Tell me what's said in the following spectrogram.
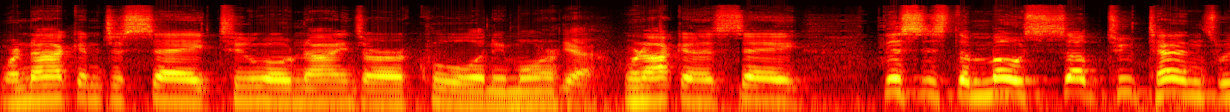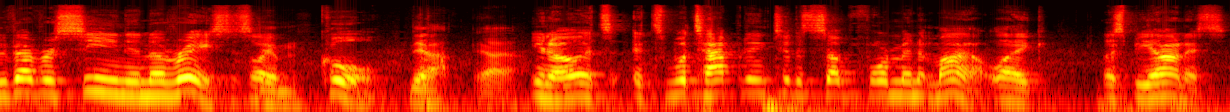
we're not gonna just say 209s are cool anymore. Yeah. We're not gonna say this is the most sub 210s we've ever seen in a race. It's like Yeah. cool. Yeah, yeah. You know, it's it's what's happening to the sub four minute mile. Like, let's be honest,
